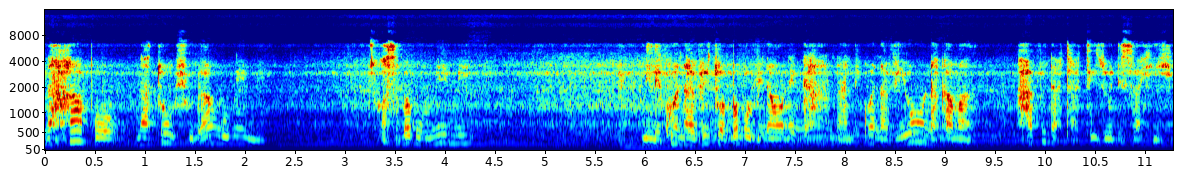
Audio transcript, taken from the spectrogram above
Na hapo natoa ushuhuda wangu mimi. Kwa sababu mimi nilikuwa na vitu ambavyo vinaonekana nilikuwa naviona kama havina tatizo ni sahihi.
